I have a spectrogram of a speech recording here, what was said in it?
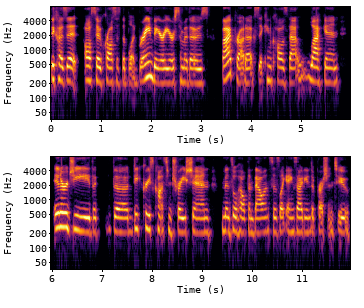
because it also crosses the blood brain barrier, some of those byproducts, it can cause that lack in energy, the, the decreased concentration, mental health imbalances like anxiety and depression, too.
